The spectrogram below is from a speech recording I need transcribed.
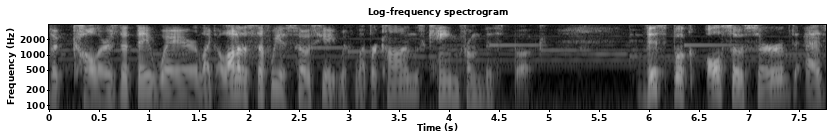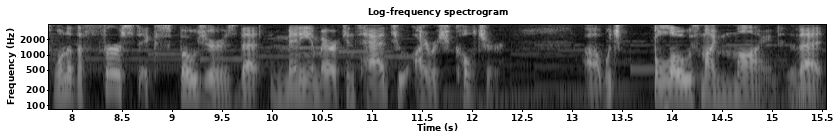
the colors that they wear. Like a lot of the stuff we associate with leprechauns came from this book. This book also served as one of the first exposures that many Americans had to Irish culture, uh, which blows my mind that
